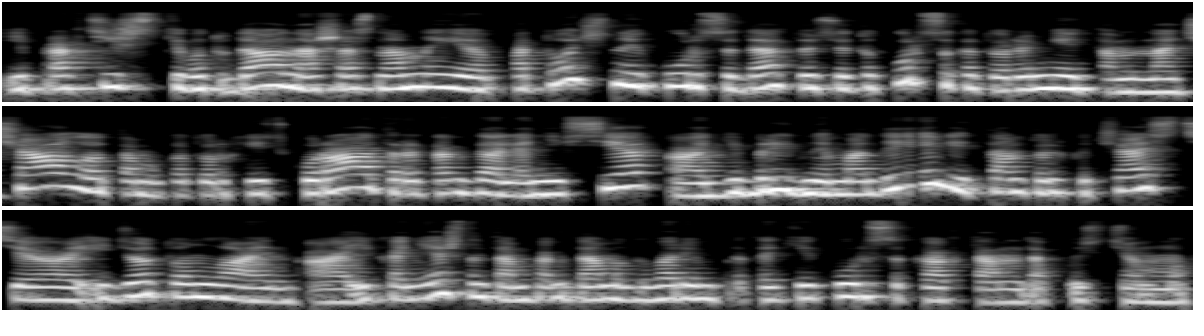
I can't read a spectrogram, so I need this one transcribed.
И практически вот туда наши основные поточные курсы, да, то есть это курсы, которые имеют там начало, там у которых есть куратор и так далее, они все а, гибридные модели, там только часть идет онлайн. А, и, конечно, там, когда мы говорим про такие курсы, как там, допустим,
